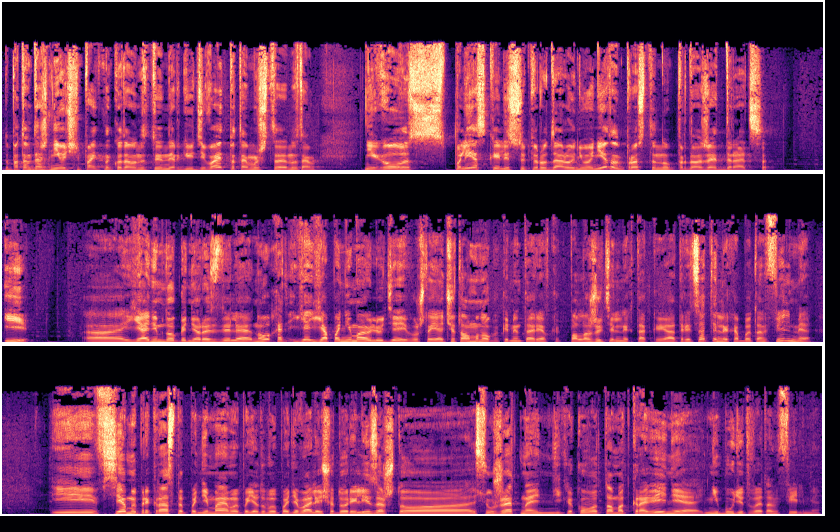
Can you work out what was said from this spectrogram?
Ну, потом даже не очень понятно, куда он эту энергию девает, потому что, ну там, никакого всплеска или суперудара у него нет, он просто, ну, продолжает драться. И э, я немного не разделяю. Ну, я, я понимаю людей, потому что я читал много комментариев, как положительных, так и отрицательных об этом фильме. И все мы прекрасно понимаем, и, я думаю, понимали еще до релиза, что сюжетно никакого там откровения не будет в этом фильме.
